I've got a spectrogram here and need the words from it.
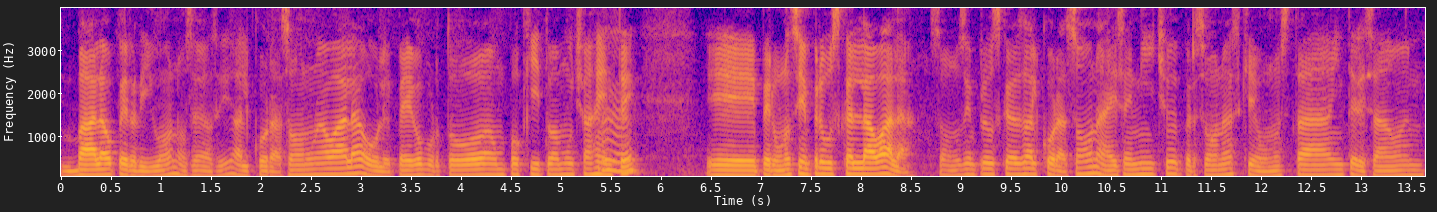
bala o perdigón, o sea, así, al corazón una bala o le pego por todo un poquito a mucha gente. Eh, pero uno siempre busca la bala, o sea, uno siempre busca al corazón, a ese nicho de personas que uno está interesado en,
